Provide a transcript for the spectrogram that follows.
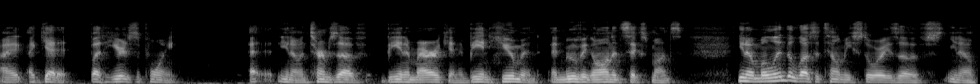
I, I get it, but here's the point. Uh, you know, in terms of being American and being human and moving on in six months, you know, Melinda loves to tell me stories of, you know,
